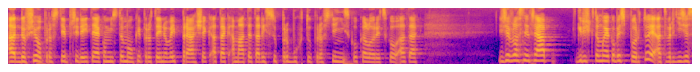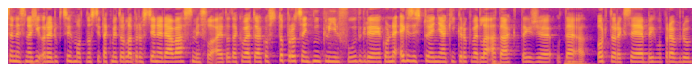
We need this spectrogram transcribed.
a do všeho prostě přidejte jako místo mouky proteinový prášek a tak a máte tady super buchtu prostě nízkokalorickou a tak. Že vlastně třeba když k tomu jakoby sportuje a tvrdí, že se nesnaží o redukci hmotnosti, tak mi tohle prostě nedává smysl. A je to takové to jako stoprocentní clean food, kde jako neexistuje nějaký krok vedle a tak. Takže u té hmm. ortorexie bych opravdu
